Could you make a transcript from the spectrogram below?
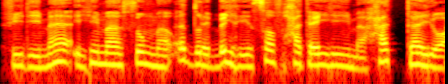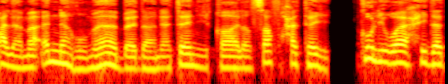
في دمائهما ثم اضرب به صفحتيهما حتى يعلم أنهما بدانتان قال صفحتي كل واحدة.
